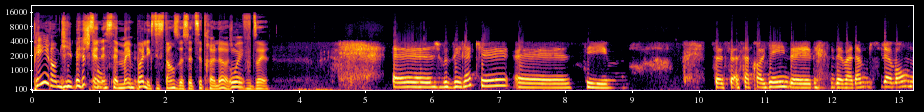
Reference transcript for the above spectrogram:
pire, entre guillemets. Je connaissais même pas l'existence de ce titre-là, je peux vous dire. je vous dirais que c'est ça, provient de, de, Madame Lucie Lemonde.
